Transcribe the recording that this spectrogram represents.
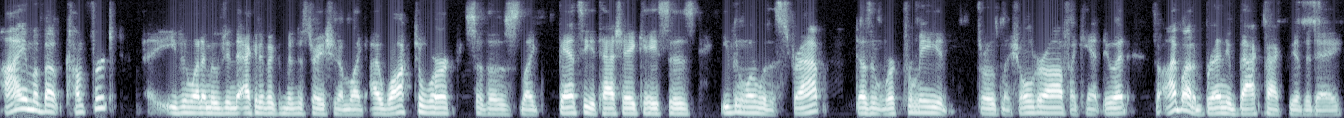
I am about comfort. Even when I moved into academic administration, I'm like I walk to work, so those like fancy attaché cases, even one with a strap, doesn't work for me. It throws my shoulder off. I can't do it. So I bought a brand new backpack the other day,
